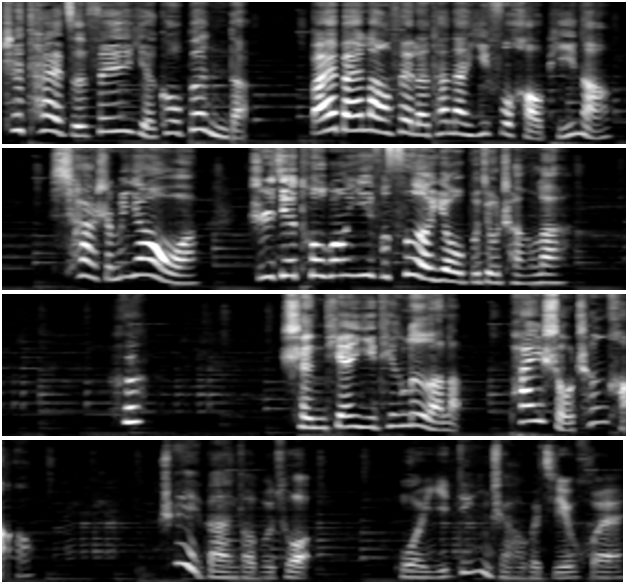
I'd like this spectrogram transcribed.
这太子妃也够笨的，白白浪费了她那一副好皮囊。下什么药啊？直接脱光衣服色诱不就成了？”哼！沈天一听乐了，拍手称好：“这办法不错，我一定找个机会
